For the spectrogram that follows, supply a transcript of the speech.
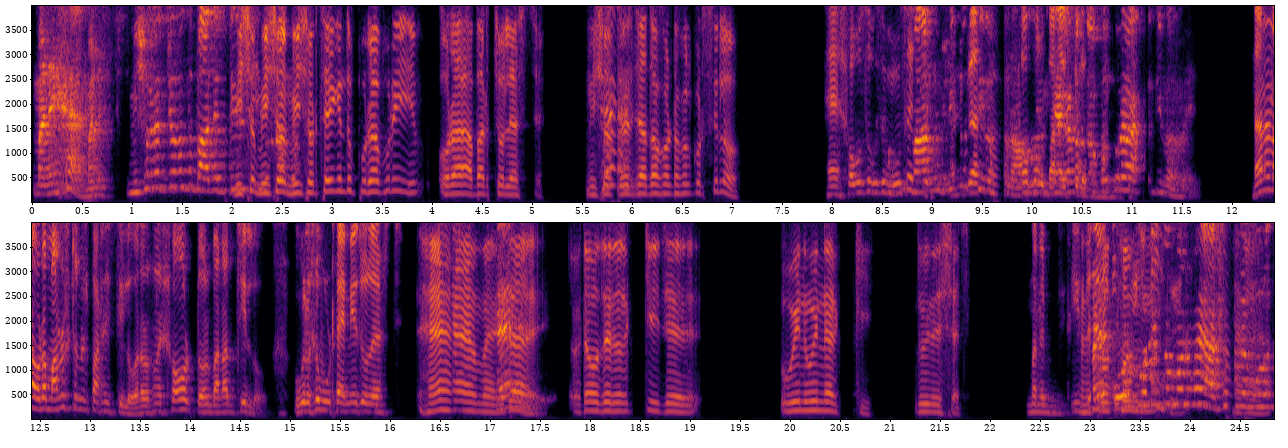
মানে হ্যাঁ মানে মিশরের জন্য তো বাজেট ডিল মিশর ছিল মিশর না। মিশর থেকে কিন্তু পুরাপুরি ওরা আবার চলে আসছে। হ্যাঁ। মিশরের যা দখল টখল করছিল হ্যাঁ সমস্ত কিছু মুছে ছিল না না না না ওরা মানুষ টানুষ পাঠাইছিল ওরা ওখানে শহর টহর বানাচ্ছিল ওগুলো সব উঠায় নিয়ে চলে আসছে। হ্যাঁ হ্যাঁ হ্যাঁ। এটা এটা ওদের আর কি যে উইন উইন আর কি দুই দেশের। মানে মানে ইসরায়েল মানে তো মনে হয় আসলে মূলত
